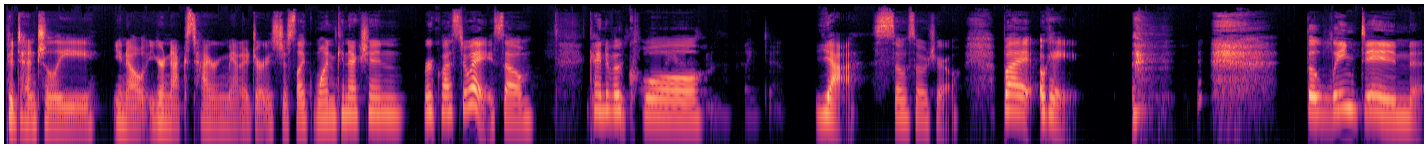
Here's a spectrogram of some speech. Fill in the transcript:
potentially, you know, your next hiring manager is just like one connection request away. So kind of a cool LinkedIn. Yeah, so so true. But okay. the LinkedIn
